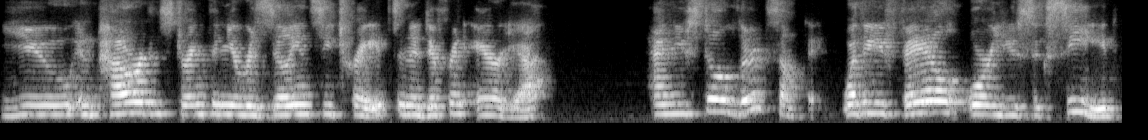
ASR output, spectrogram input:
you empowered and strengthened your resiliency traits in a different area, and you still learned something. Whether you fail or you succeed,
